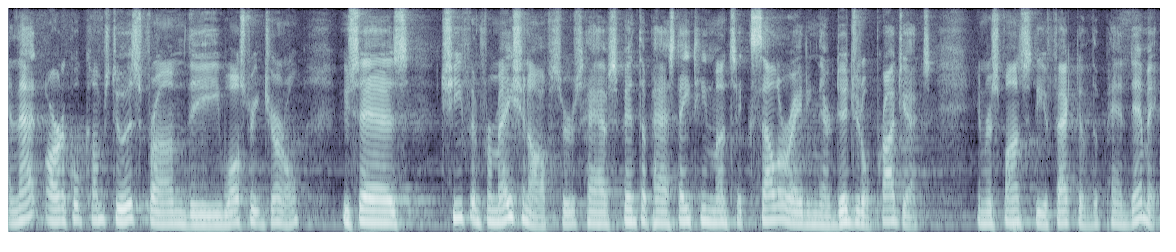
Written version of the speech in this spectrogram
And that article comes to us from the Wall Street Journal, who says chief information officers have spent the past 18 months accelerating their digital projects in response to the effect of the pandemic.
